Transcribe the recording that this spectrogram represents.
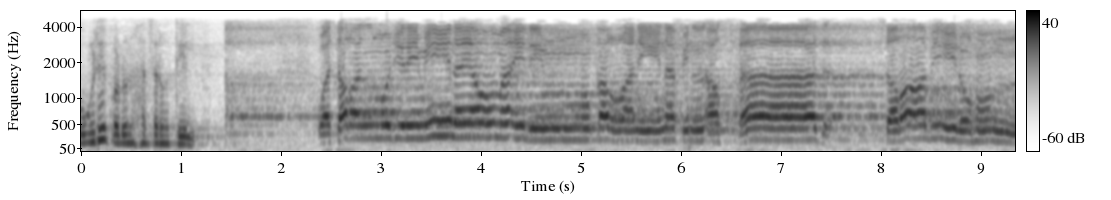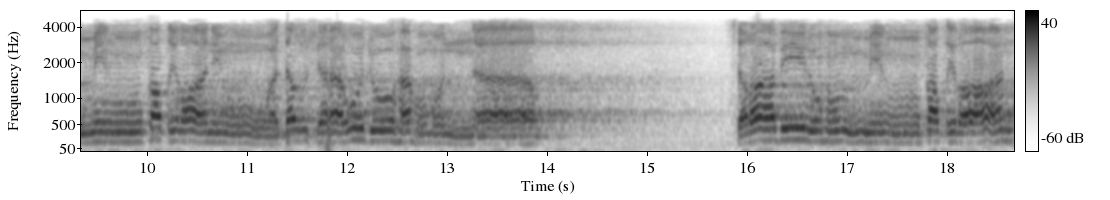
उघडे पडून हजर होतील وترى المجرمين يومئذ مقرنين في الأصفاد سرابيلهم من قطران وتغشى وجوههم النار. سرابيلهم من قطران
